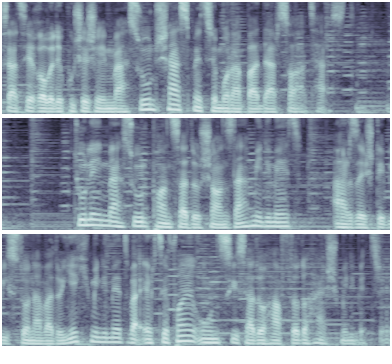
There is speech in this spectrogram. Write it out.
سطح قابل پوشش این محصول 60 متر مربع در ساعت است طول این محصول 516 میلیمتر، ارزش 291 میلیمتر و ارتفاع اون 378 میلیمتره.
